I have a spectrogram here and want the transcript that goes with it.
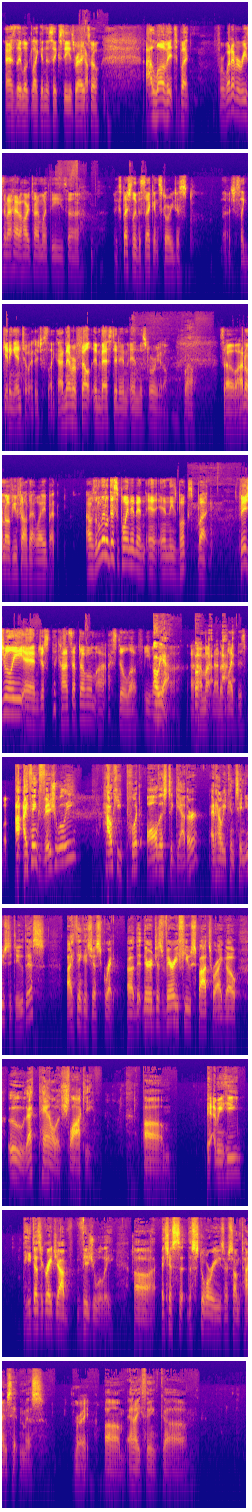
as they looked like in the 60s, right? Yep. So I love it, but for whatever reason, I had a hard time with these, uh, especially the second story. Just, uh, just like getting into it. It's just like I never felt invested in in the story at all. Wow. So I don't know if you felt that way, but I was a little disappointed in in, in these books, but visually and just the concept of them, I, I still love. Even Oh, though, yeah. uh, I, I might not have liked this book. I I think visually, how he put all this together and how he continues to do this, I think is just great. Uh, th- there are just very few spots where I go, "Ooh, that panel is schlocky." Um, I mean, he he does a great job visually. Uh, it's just that the stories are sometimes hit and miss, Right. Um, and I think uh,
